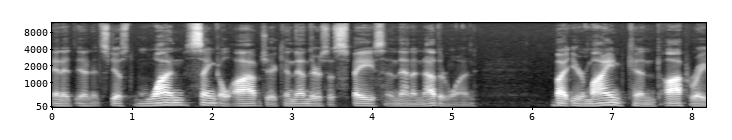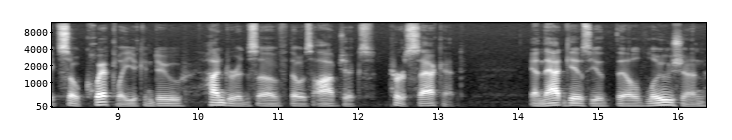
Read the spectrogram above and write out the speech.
and, it, and it's just one single object and then there's a space and then another one. But your mind can operate so quickly, you can do hundreds of those objects per second. And that gives you the illusion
